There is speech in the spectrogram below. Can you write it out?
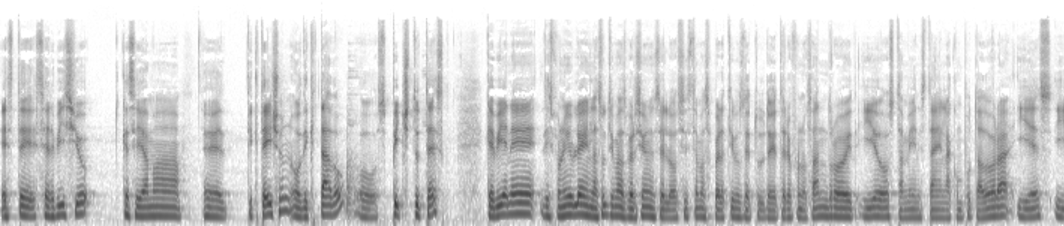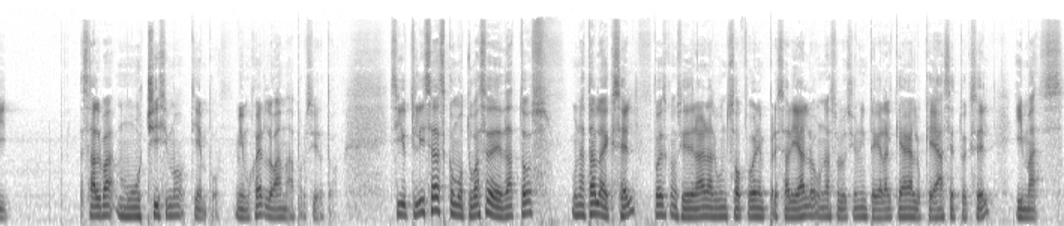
este servicio que se llama eh, Dictation o Dictado o Speech to Text, que viene disponible en las últimas versiones de los sistemas operativos de, tu, teléfonos Android, iOS, también está en la computadora y es y salva muchísimo tiempo. Mi mujer lo ama, por cierto. Si utilizas como tu base de datos una tabla Excel, puedes considerar algún software empresarial o una solución integral que haga lo que hace tu Excel y más.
